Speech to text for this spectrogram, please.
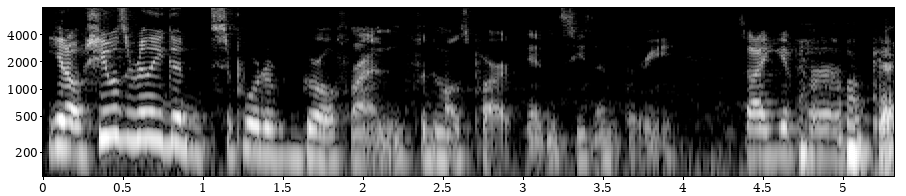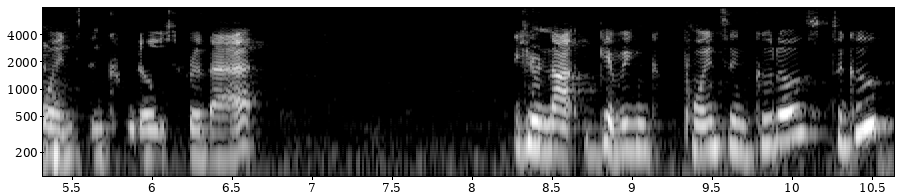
you know, she was a really good supportive girlfriend for the most part in season three. So I give her okay. points and kudos for that you're not giving points and kudos to Coop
